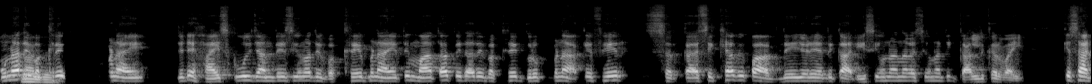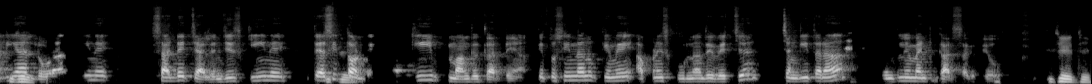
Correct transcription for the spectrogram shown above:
ਉਹਨਾਂ ਦੇ। ਵੱਖਰੇ ਬਣਾਏ। ਜਿਹੜੇ ਹਾਈ ਸਕੂਲ ਜਾਂਦੇ ਸੀ ਉਹਨਾਂ ਦੇ ਵੱਖਰੇ ਬਣਾਏ ਤੇ ਮਾਤਾ ਪਿਤਾ ਦੇ ਵੱਖਰੇ ਗਰੁੱਪ ਬਣਾ ਕੇ ਫਿਰ ਸਰਕਾਰ ਸਿੱਖਿਆ ਵਿਭਾਗ ਦੇ ਜਿਹੜੇ ਅਧਿਕਾਰੀ ਸੀ ਉਹਨਾਂ ਨਾਲ ਅਸੀਂ ਉਹਨਾਂ ਦੀ ਗੱਲ ਕਰਵਾਈ ਕਿ ਸਾਡੀਆਂ। ਲੋੜਾਂ ਕੀ ਨੇ ਸਾਡੇ ਚੈਲੰਜਸ ਕੀ ਨੇ ਤੇ ਅਸੀਂ। ਤੁਹਾਡੇ ਕੀ ਮੰਗ ਕਰਦੇ ਹਾਂ ਕਿ ਤੁਸੀਂ ਇਹਨਾਂ ਨੂੰ ਕਿਵੇਂ ਆਪਣੇ ਸਕੂਲਾਂ ਦੇ ਵਿੱਚ ਚੰਗੀ ਤਰ੍ਹਾਂ ਇੰਪਲੀਮੈਂਟ ਕਰ ਸਕਦੇ ਹੋ ਜੀ ਜੀ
